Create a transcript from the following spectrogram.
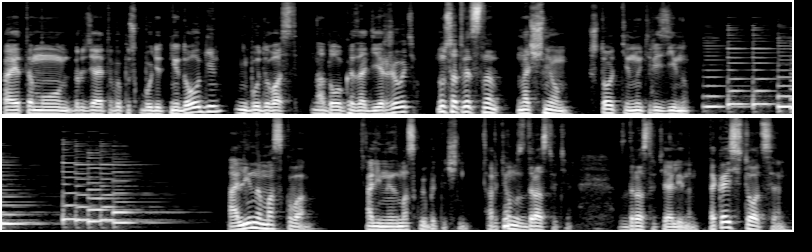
поэтому, друзья, этот выпуск будет недолгий, не буду вас надолго задерживать. Ну, соответственно, начнем. Что тянуть резину? Алина Москва. Алина из Москвы, быть точнее. Артем, здравствуйте. Здравствуйте, Алина. Такая ситуация.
